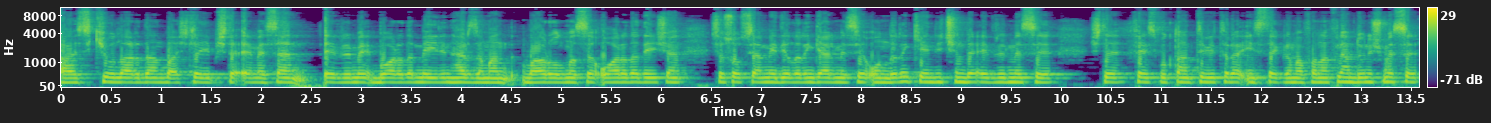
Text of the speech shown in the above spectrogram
ICQ'lardan başlayıp işte MSN evrimi, bu arada mailin her zaman var olması, o arada değişen işte sosyal medyaların gelmesi, onların kendi içinde evrilmesi, işte Facebook'tan Twitter'a, Instagram'a falan filan dönüşmesi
